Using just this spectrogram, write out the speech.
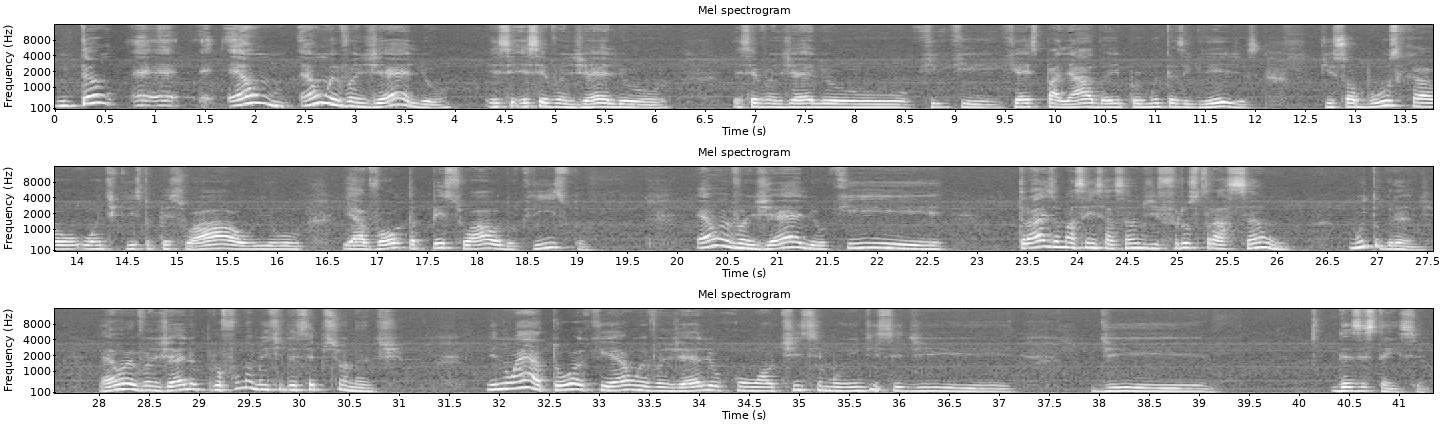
Então é, é, é um, é um evangelho, esse, esse evangelho, esse evangelho que, que, que é espalhado aí por muitas igrejas, que só busca o, o anticristo pessoal e, o, e a volta pessoal do Cristo, é um evangelho que traz uma sensação de frustração muito grande. É um evangelho profundamente decepcionante. E não é à toa que é um evangelho com altíssimo índice de, de desistência.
